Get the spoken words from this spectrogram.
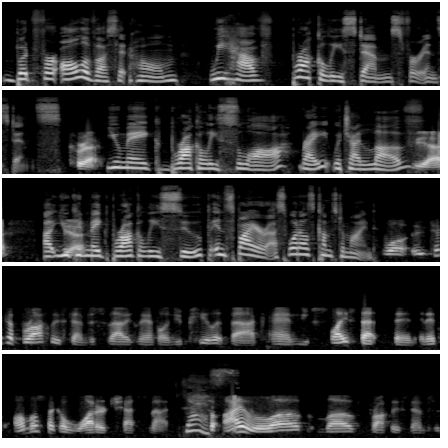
But for all of us at home, we have broccoli stems, for instance. Correct. You make broccoli slaw, right? Which I love. Yes. Uh, you yes. can make broccoli soup. Inspire us. What else comes to mind? Well, you take a broccoli stem, just for that example, and you peel it back and you slice that thin, and it's almost like a water chestnut. Yes. So I love, love broccoli stems in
